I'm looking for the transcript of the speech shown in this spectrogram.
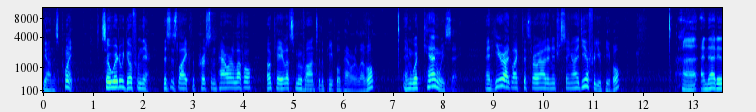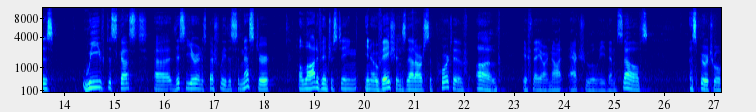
beyond this point. So where do we go from there? This is like the person power level. Okay, let's move on to the people power level. And what can we say? And here I'd like to throw out an interesting idea for you people, uh, and that is we've discussed uh, this year and especially this semester a lot of interesting innovations that are supportive of, if they are not actually themselves, a spiritual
